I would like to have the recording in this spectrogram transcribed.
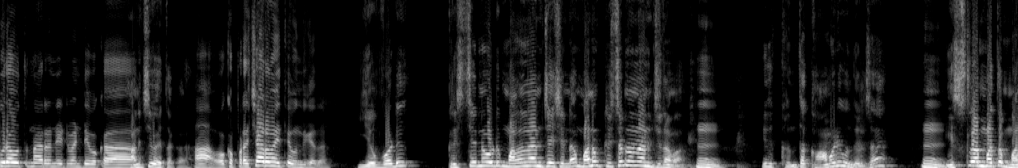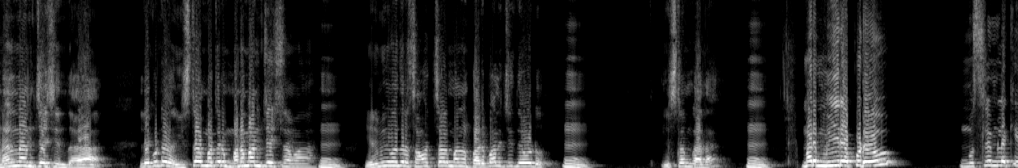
గురవుతున్నారు అనేటువంటి ఒక అణచివేతక ఆ, ఒక ప్రచారం అయితే ఉంది కదా ఎవడు క్రిస్టియన్ వాడు మనల్ని అనిచేసిండా మనం క్రిస్టియన్ అనిచినామా ఉమ్, ఇది కొంత కామెడీ ఉంది తెలుసా? ఇస్లాం మతం మనల్ని అనిచేసిందా లేకుంటే ఇస్లాం మతం మనం అనిచేసినామా ఉమ్, ఎనిమిది వందల సంవత్సరాలు మనం పరిపాలించింది ఎవడు? ఇస్లాం కాదా. మరి మీరప్పుడు ముస్లింలకి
